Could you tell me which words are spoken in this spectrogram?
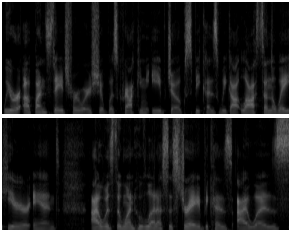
we were up on stage for worship, was cracking Eve jokes because we got lost on the way here and I was the one who led us astray because I was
